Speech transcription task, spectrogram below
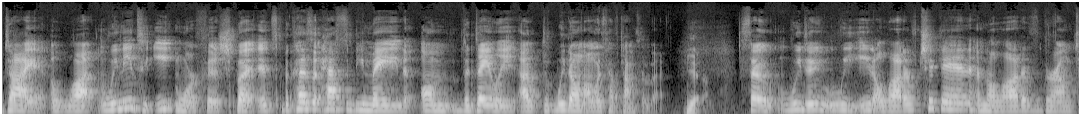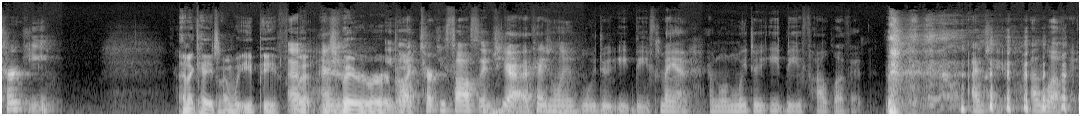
diet a lot. We need to eat more fish, but it's because it has to be made on the daily. I, we don't always have time for that. Yeah. So we do we eat a lot of chicken and a lot of ground turkey. And occasionally we eat beef, Uh, but it's very rare. eat, like turkey sausage. Yeah, occasionally we do eat beef, man. And when we do eat beef, I love it. I do. I love it.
